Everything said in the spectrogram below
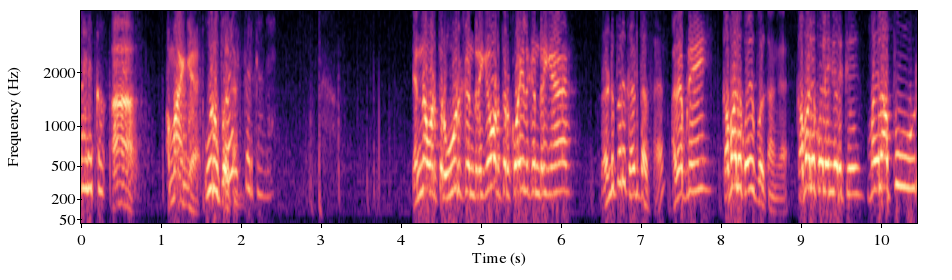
வணக்கம். அம்மா இங்க ஊருக்கு போயிருக்காங்க என்ன ஒருத்தர் ஊருக்குன்றீங்க ஒருத்தர் கோயிலுக்குன்றீங்க? ரெண்டு பேரும் கரெக்டா சார். அது எப்படி? கபால கோயில் போயிருக்காங்க. கபால கோயில் எங்க இருக்கு? மயிலாப்பூர்.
